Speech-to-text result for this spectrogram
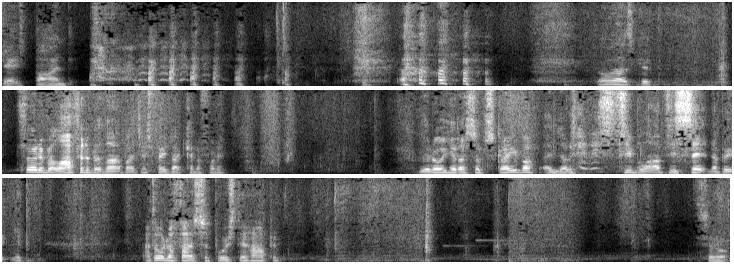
gets banned. oh, that's good. Sorry about laughing about that, but I just find that kind of funny. You know, you're a subscriber and your Streamlabs is setting about you. I don't know if that's supposed to happen. So...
